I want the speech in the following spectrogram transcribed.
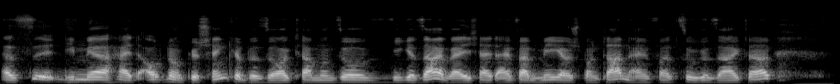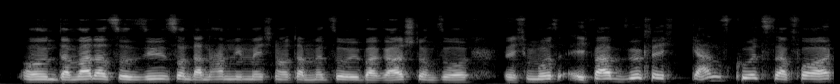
dass die mir halt auch noch Geschenke besorgt haben und so, wie gesagt, weil ich halt einfach mega spontan einfach zugesagt habe. Und dann war das so süß und dann haben die mich noch damit so überrascht und so. Ich muss, ich war wirklich ganz kurz davor,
